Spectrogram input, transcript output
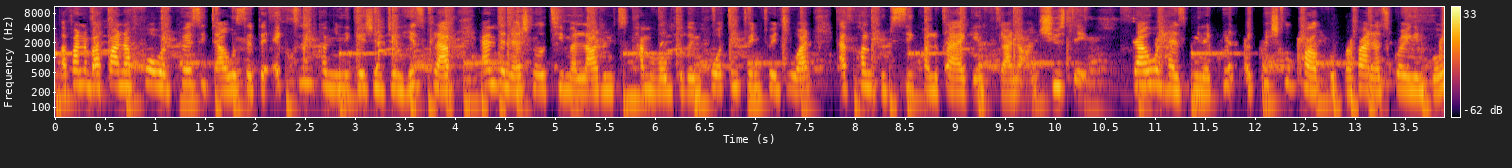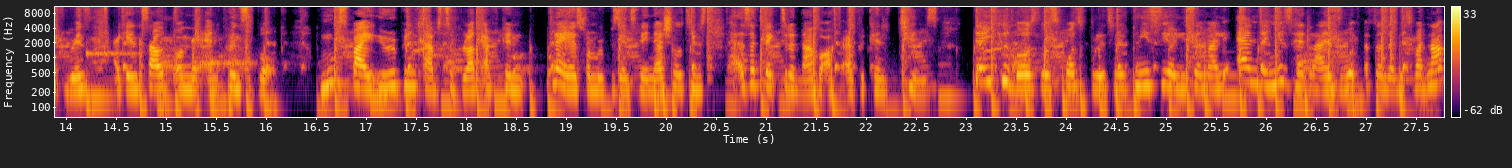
Bafana Bafana forward Percy Tau said the excellent communication between his club and the national team allowed him to come home for the important 2021 AFCON Group C qualifier against Ghana on Tuesday. Tau has been a, a critical cog for Bafana scoring in both wins against São Tomé and Príncipe. Moves by European clubs to block African players from representing their national teams has affected a number of African teams. Thank you, those the sports bulletin with me, Lisa Mali, and the news headlines with After But now,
